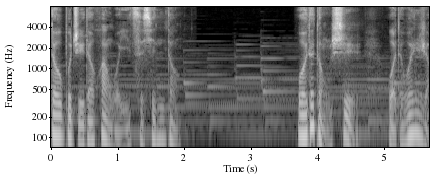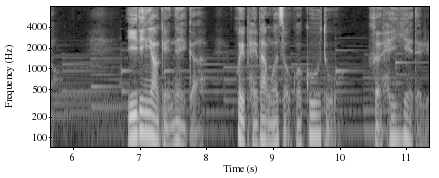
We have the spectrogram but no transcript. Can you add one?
都不值得换我一次心动。我的懂事，我的温柔，一定要给那个会陪伴我走过孤独和黑夜的人。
